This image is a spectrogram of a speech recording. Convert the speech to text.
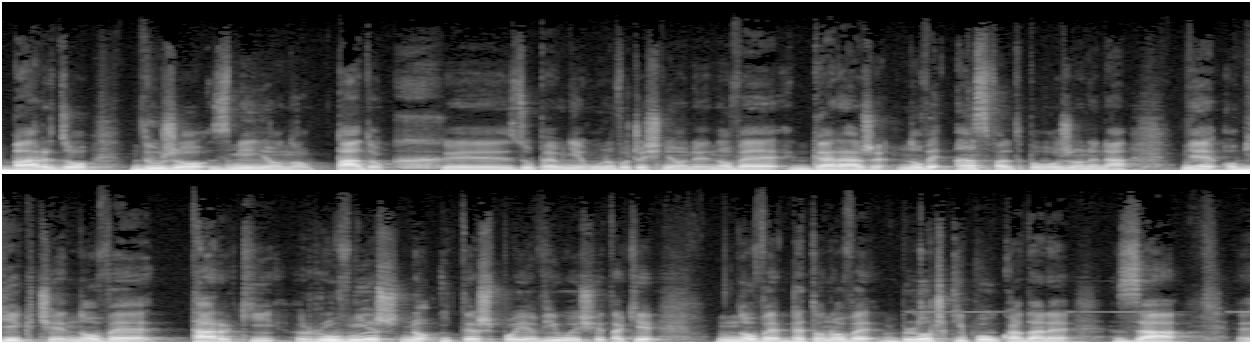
bardzo dużo zmieniono. Padok e, zupełnie unowocześniony, nowe garaże, nowy asfalt położony na obiekcie, nowe tarki również, no i też pojawiły się takie nowe betonowe bloczki poukładane za yy,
